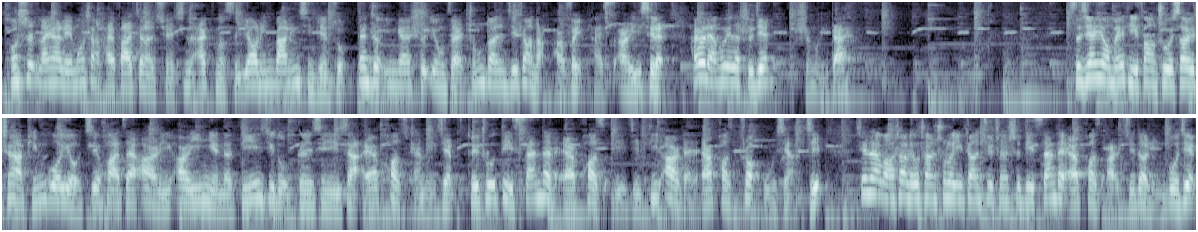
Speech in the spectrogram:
同时蓝牙联盟上还发现了全新的 Exynos 幺零八零芯片组，但这应该是用在终端机上的，而非 S21 系列。还有两个月的时间，拭目以待。此前有媒体放出消息称啊，苹果有计划在二零二一年的第一季度更新一下 AirPods 产品线，推出第三代的 AirPods 以及第二代的 AirPods Pro 无线耳机。现在网上流传出了一张据称是第三代 AirPods 耳机的零部件，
